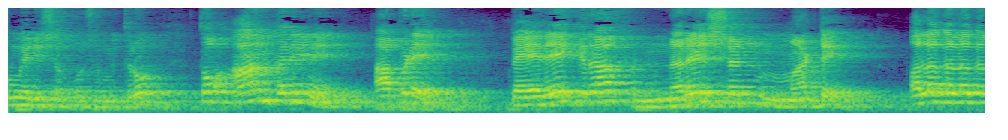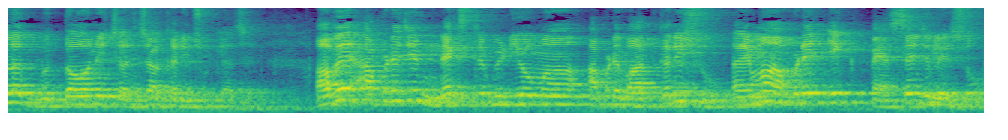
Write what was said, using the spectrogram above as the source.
ઉમેરી શકો છો મિત્રો. તો આમ કરીને આપણે પેરેગ્રાફ નરેશન માટે અલગ અલગ અલગ મુદ્દાઓની ચર્ચા કરી ચૂક્યા છે. હવે આપણે જે નેક્સ્ટ વિડીયોમાં આપણે વાત કરીશું, એમાં આપણે એક પેસેજ લઈશું.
